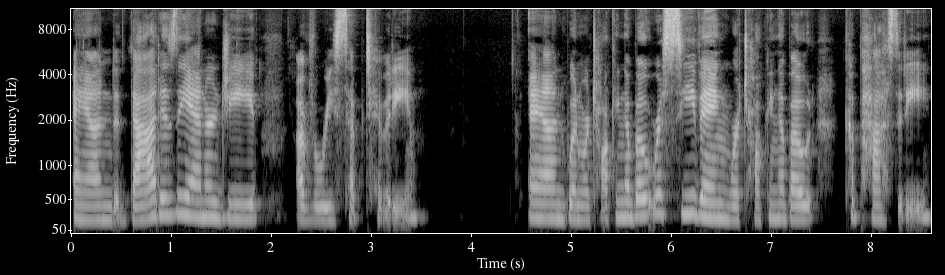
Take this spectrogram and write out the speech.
And that is the energy of receptivity. And when we're talking about receiving, we're talking about capacity.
